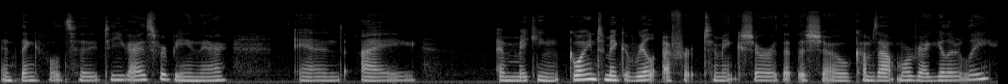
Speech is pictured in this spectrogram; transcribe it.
and thankful to, to you guys for being there. And I am making going to make a real effort to make sure that the show comes out more regularly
